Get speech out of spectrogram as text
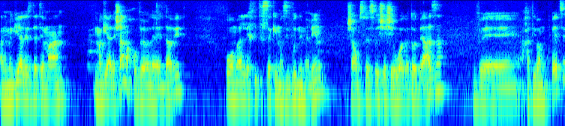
אני מגיע לשדה תימן, מגיע לשם, חובר לדוד, הוא אומר לי, לך תתעסק עם הזיווד נמרים, שם הוא מסביר שיש אירוע גדול בעזה, והחטיבה מוקפצת,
